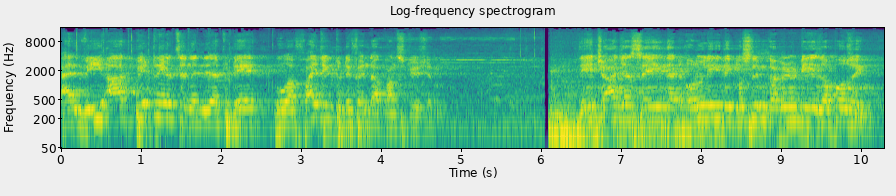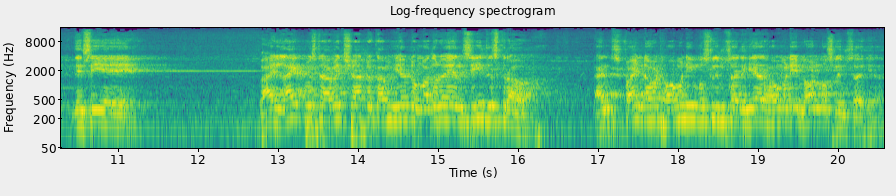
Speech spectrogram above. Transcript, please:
and we are patriots in India today who are fighting to defend our Constitution. They charge us saying that only the Muslim community is opposing the CAA. I like Mr. Amit Shah to come here to Madurai and see this crowd and find out how many Muslims are here, how many non-Muslims are here.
